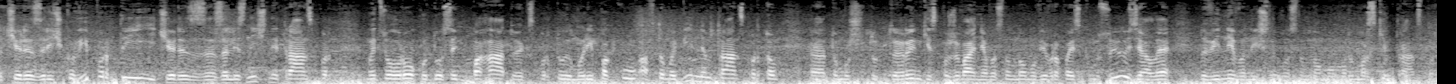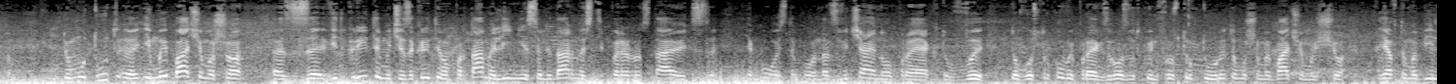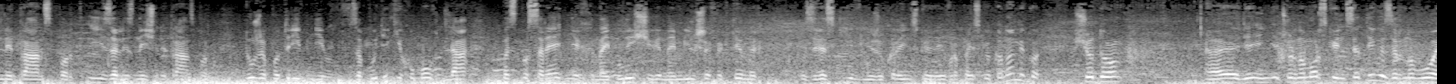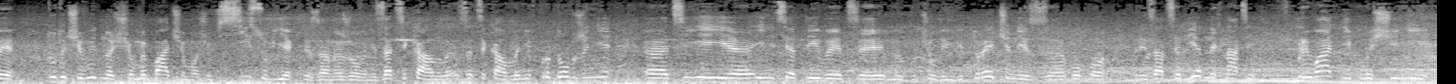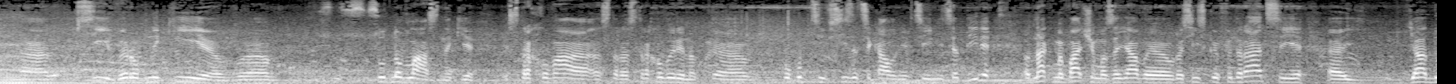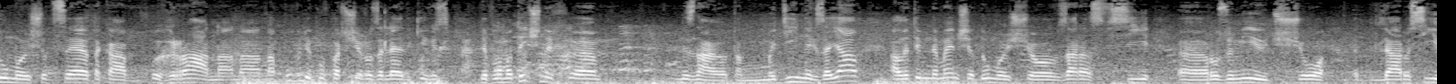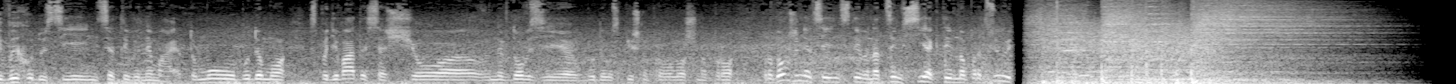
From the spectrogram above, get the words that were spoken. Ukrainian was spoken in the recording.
через річкові порти і через залізничний транспорт. Ми цього року досить багато експортуємо ріпаку автомобільним транспортом, е, тому що тут ринки споживання в основному в Європейському Союзі, але до війни вони йшли в основному мор- морським транспортом. Тому тут е, і ми бачимо, що е, з відкритими чи закритими портами лінії солідарності переростають з якогось такого надзвичайного проекту в довгостроковий проект з розвитку інфраструктури, тому що ми бачимо, що і автомобільний транспорт, і залізничний транспорт дуже потрібні за будь-яких умов для безпосередніх, найближчих і найбільш ефективних зв'язків між українською і європейською економікою. Щодо Чорноморської ініціативи зернової тут очевидно, що ми бачимо, що всі суб'єкти заангажовані зацікавлені, в продовженні е, цієї е, ініціативи. Це ми почули і від Туреччини з боку Організації Об'єднаних Націй в приватній площині. е, Всі виробники в судновласники, страхова страховий ринок, е, покупці всі зацікавлені в цій ініціативі. Однак ми бачимо заяви Російської Федерації. Е, Я думаю, що це така гра на, на, на публіку, в першу чергу для якихось дипломатичних. е, Не знаю, там медійних заяв, але тим не менше, думаю, що зараз всі е, розуміють, що для Росії виходу з цієї ініціативи немає. Тому будемо сподіватися, що невдовзі буде успішно проголошено про продовження цієї ініціативи. Над цим всі активно працюють.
